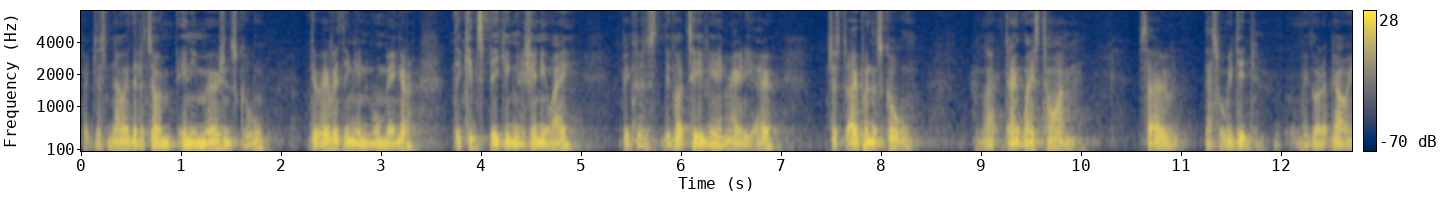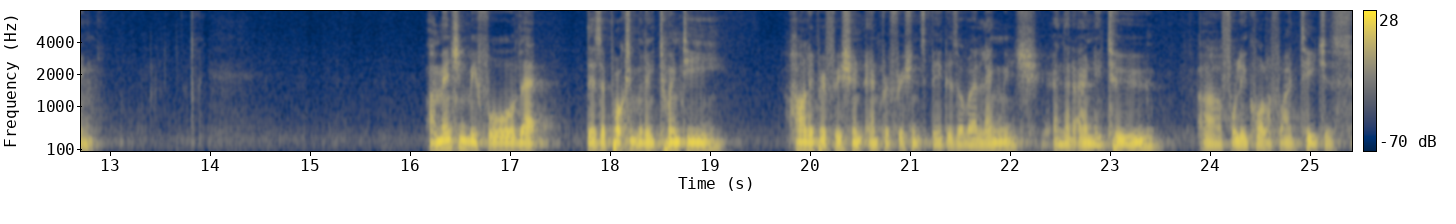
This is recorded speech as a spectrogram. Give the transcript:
But just know that it's an immersion school. Do everything in Gumbaynggirr. The kids speak English anyway because they've got TV and radio. Just open the school. Like, don't waste time. So that's what we did. We got it going. I mentioned before that there's approximately 20 highly proficient and proficient speakers of our language, and that only two are fully qualified teachers.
